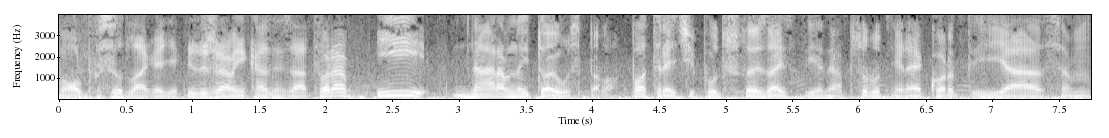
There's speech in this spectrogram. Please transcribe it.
molbu za odlaganje izdržavanje kazne zatvora i naravno i to je uspelo. Po treći put, što je zaista jedan apsolutni rekord i ja sam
